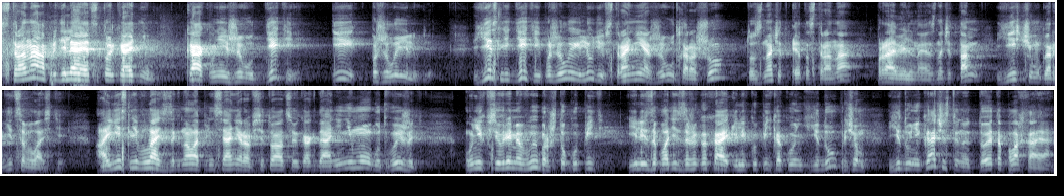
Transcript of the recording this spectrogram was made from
страна определяется только одним, как в ней живут дети и пожилые люди. Если дети и пожилые люди в стране живут хорошо, то значит эта страна правильная, значит там есть чему гордиться власти. А если власть загнала пенсионеров в ситуацию, когда они не могут выжить, у них все время выбор, что купить, или заплатить за ЖКХ, или купить какую-нибудь еду, причем еду некачественную, то это плохая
